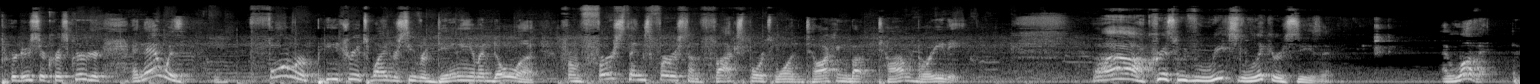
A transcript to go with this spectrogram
producer, Chris Kruger. And that was former Patriots wide receiver Danny Amendola from First Things First on Fox Sports 1 talking about Tom Brady. Ah, Chris, we've reached liquor season. I love it.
